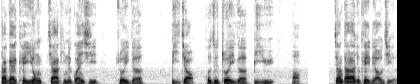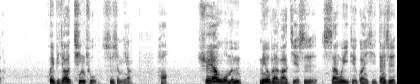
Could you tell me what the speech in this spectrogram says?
大概可以用家庭的关系做一个比较，或者做一个比喻啊，这样大家就可以了解了，会比较清楚是什么样。好，虽然我们没有办法解释三位一体的关系，但是。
